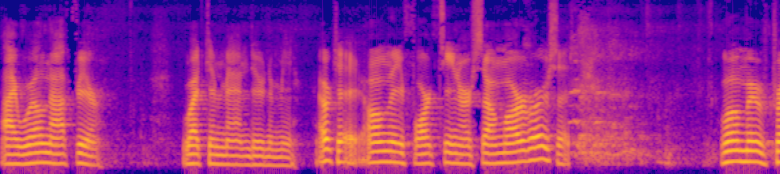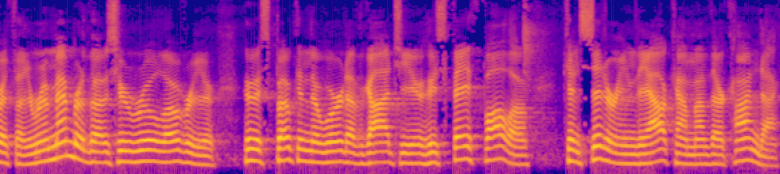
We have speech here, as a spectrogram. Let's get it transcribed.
I will not fear. What can man do to me? Okay, only 14 or so more verses. We'll move quickly. Remember those who rule over you, who have spoken the word of God to you, whose faith follow, considering the outcome of their conduct.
